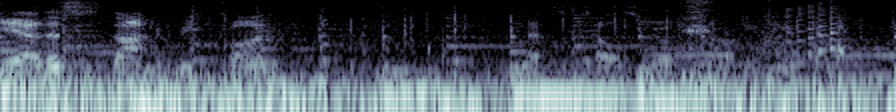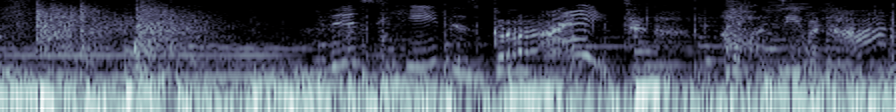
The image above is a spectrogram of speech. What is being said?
Yeah, this is not gonna be fun. That's a telescope. This heat is great! Oh, it's even hotter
